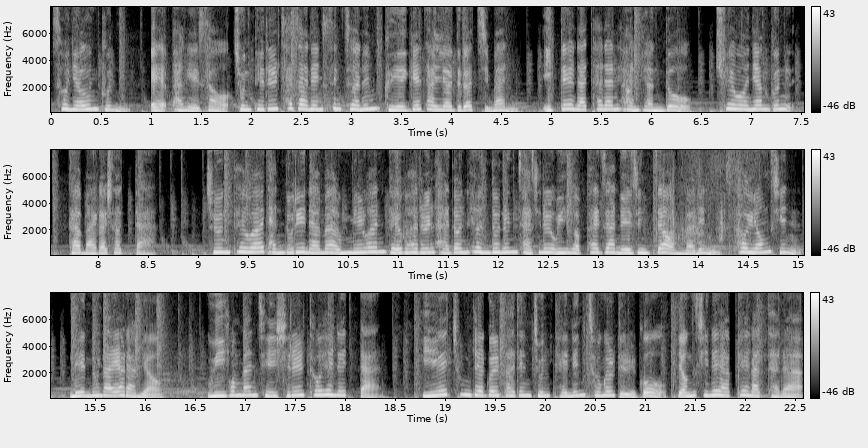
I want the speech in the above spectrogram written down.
소녀은 분의 방에서 준태를 찾아낸 승천은 그에게 달려들었지만 이때 나타난 황현도, 최원영 분다 막아섰다. 준태와 단둘이 남아 은밀한 대화를 하던 현도는 자신을 위협하자 내 진짜 엄마는 서영신, 내 누나야라며 위험한 제시를 토해냈다. 이에 충격을 받은 준태는 총을 들고 영신의 앞에 나타나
